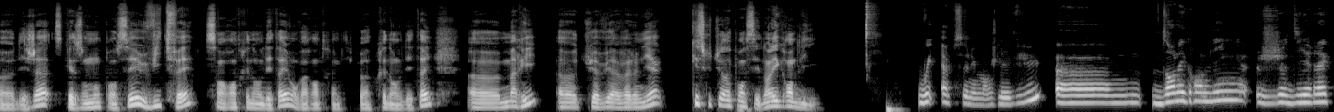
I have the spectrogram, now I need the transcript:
euh, déjà ce qu'elles en ont pensé, vite fait, sans rentrer dans le détail. On va rentrer un petit peu après dans le détail. Euh, Marie, euh, tu as vu Avalonia. Qu'est-ce que tu en as pensé dans les grandes lignes? Oui, absolument, je l'ai vu. Euh, dans les grandes lignes, je dirais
